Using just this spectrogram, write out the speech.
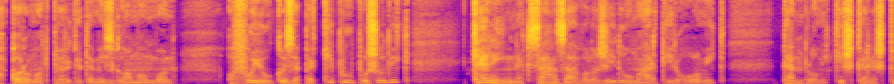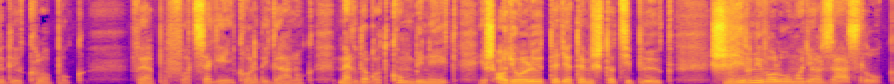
A karomat pörgetem izgalmamban. A folyó közepe kipúposodik, keringnek százával a zsidó mártírholmik, templomi kiskereskedők kalapok, felpuffadt szegény kardigánok, megdagadt kombinék és agyonlőtt egyetemista cipők, sírni való magyar zászlók,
